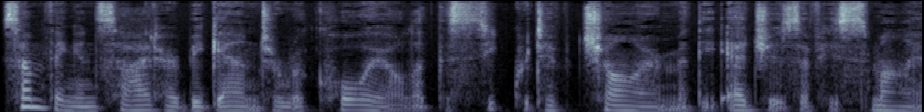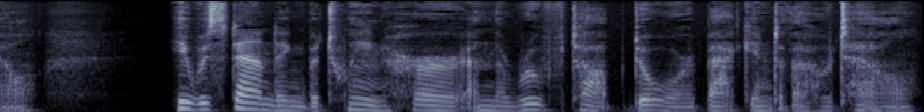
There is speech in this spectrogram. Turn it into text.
Something inside her began to recoil at the secretive charm at the edges of his smile. He was standing between her and the rooftop door back into the hotel.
